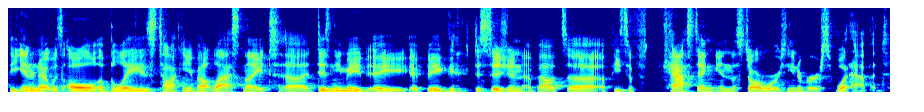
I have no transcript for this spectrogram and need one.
the internet was all ablaze talking about last night. Uh, Disney made a, a, big decision about uh, a piece of casting in the Star Wars universe. What happened?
